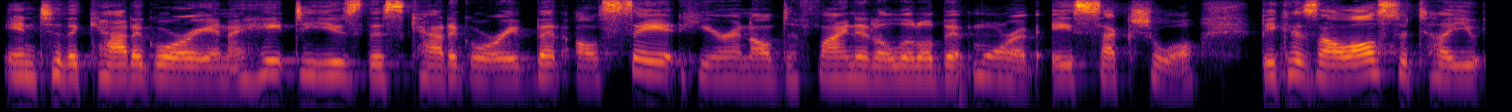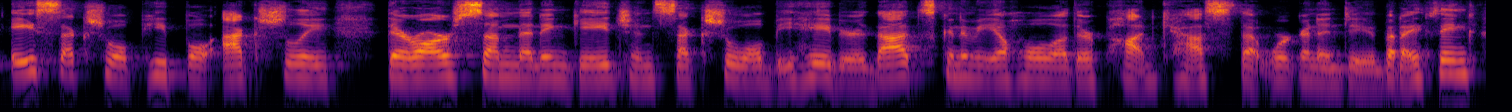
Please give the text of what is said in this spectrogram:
into the category, and I hate to use this category, but I'll say it here and I'll define it a little bit more of asexual because I'll also tell you asexual people actually, there are some that engage in sexual behavior. That's going to be a whole other podcast that we're going to do. But I think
